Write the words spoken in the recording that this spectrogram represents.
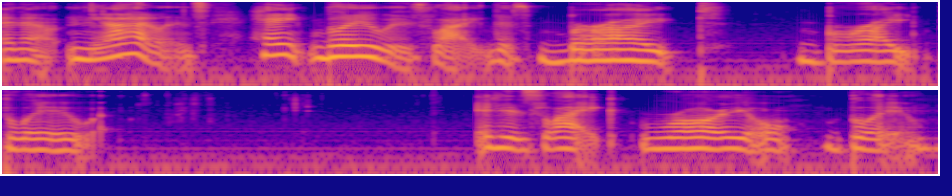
and out in the islands, Haint blue is like this bright, bright blue. It is like royal blue.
